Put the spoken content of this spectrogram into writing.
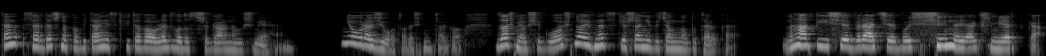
Ten serdeczne powitanie skwitował ledwo dostrzegalnym uśmiechem. Nie uraziło to leśniczego. Zaśmiał się głośno i wnet z kieszeni wyciągnął butelkę. Napij się, bracie, bo siny jak śmiertka.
